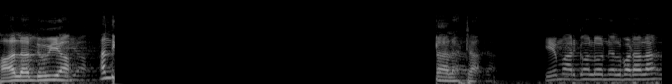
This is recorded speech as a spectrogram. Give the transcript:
హాలూయ అందుకే ఏ మార్గంలో నిలబడాలా?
